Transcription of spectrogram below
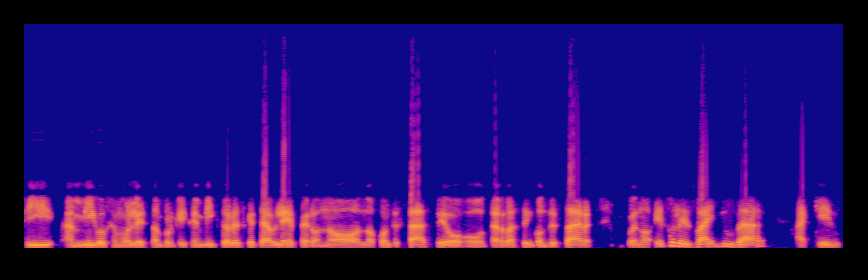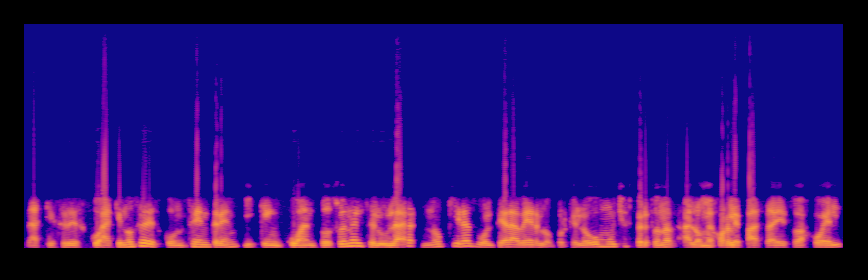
sí, amigos se molestan porque dicen, Víctor, es que te hablé, pero no, no contestaste o, tardaste en contestar. Bueno, eso les va a ayudar a que, a que, se a que no se desconcentren y que en cuanto suene el celular no quieras voltear a verlo, porque luego muchas personas, a lo mejor le pasa eso a Joel,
